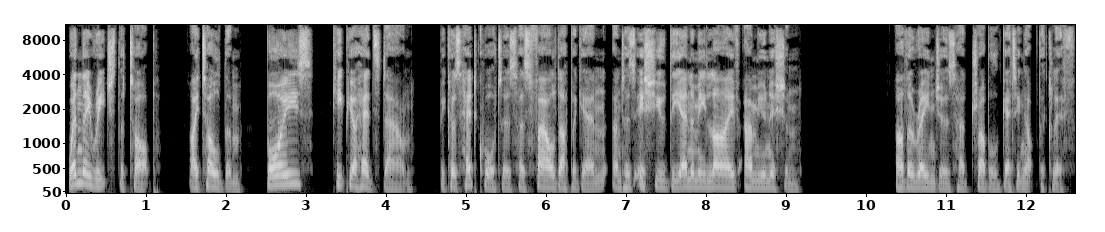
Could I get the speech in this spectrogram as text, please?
When they reached the top, I told them, Boys, keep your heads down, because headquarters has fouled up again and has issued the enemy live ammunition. Other rangers had trouble getting up the cliff.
